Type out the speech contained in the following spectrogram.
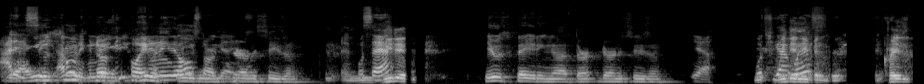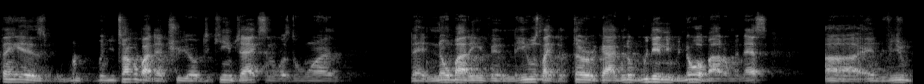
I yeah, didn't see. Was, I don't even know if he played he in any of the All Star games during the season. And What's that? He, didn't, he was fading uh, dur- during the season. Yeah. What you got, we didn't even the crazy thing is when you talk about that trio, Jakeem Jackson was the one that nobody even he was like the third guy. We didn't even know about him, and that's uh, and you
